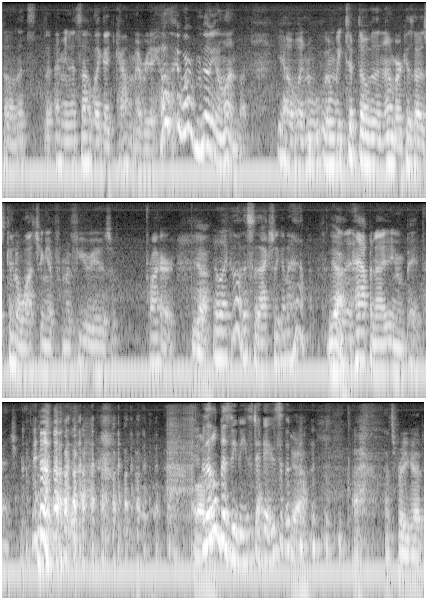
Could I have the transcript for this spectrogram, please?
So that's, the, I mean, it's not like I count them every day. Oh, they were a million and one, but you know, when when we tipped over the number, because I was kind of watching it from a few years prior. Yeah. They're like, oh, this is actually going to happen. Yeah. And it happened. I didn't even pay attention. a little busy these days. yeah, uh, that's pretty good.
